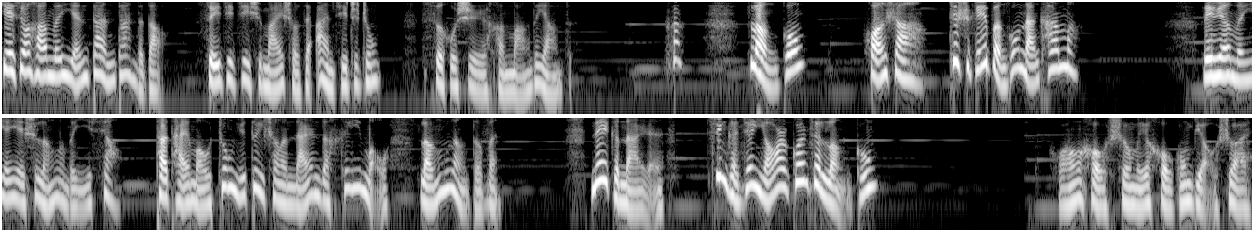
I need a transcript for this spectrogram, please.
叶轩寒闻言淡淡的道，随即继续埋首在暗机之中，似乎是很忙的样子。冷宫，皇上这是给本宫难堪吗？凌渊闻言也是冷冷的一笑，他抬眸，终于对上了男人的黑眸，冷冷的问：“那个男人竟敢将瑶儿关在冷宫？”皇后身为后宫表率，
